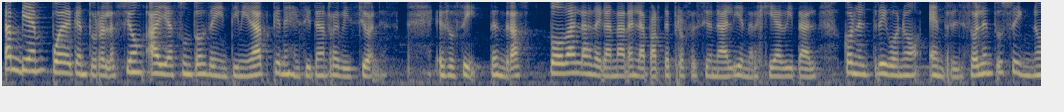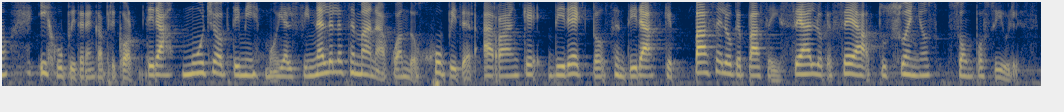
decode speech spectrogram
También puede que en tu relación haya asuntos de intimidad que necesiten revisiones. Eso sí, tendrás todas las de ganar en la parte profesional y energía vital con el trígono entre el Sol en tu signo y Júpiter en Capricornio. Dirás mucho optimismo y al final de la semana, cuando Júpiter arranque directo, sentirás que pase lo que pase y sea lo que sea, tus sueños son posibles.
